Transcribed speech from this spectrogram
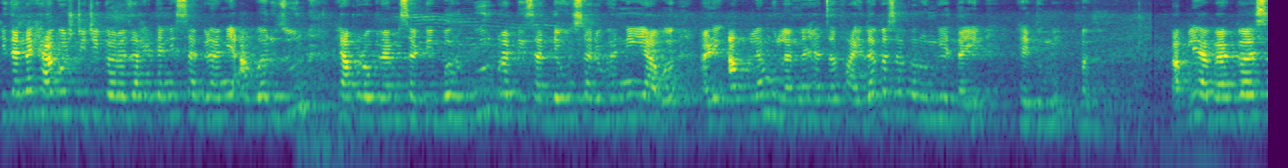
की त्यांना ह्या गोष्टीची गरज आहे त्यांनी सगळ्यांनी आवर्जून ह्या प्रोग्रामसाठी भरपूर प्रतिसाद देऊन सर्वांनी यावं आणि आपल्या मुलांना ह्याचा फायदा कसा करून घेता येईल हे तुम्ही बघा. आपली अबॅकस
